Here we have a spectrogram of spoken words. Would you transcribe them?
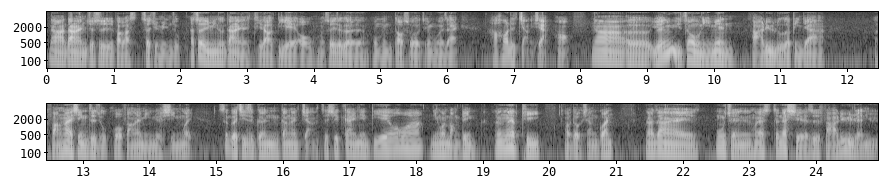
那当然就是包括社群民主，那社群民主当然也提到 DAO，所以这个我们到时候节目会再好好的讲一下哦。那呃，元宇宙里面法律如何评价妨害性自主或妨碍名誉的行为？这个其实跟刚刚讲这些概念 DAO 啊、灵魂绑定、NFT 哦都有相关。那在目前正在写的是法律人与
